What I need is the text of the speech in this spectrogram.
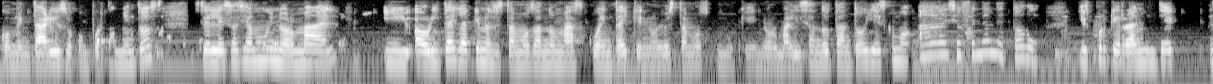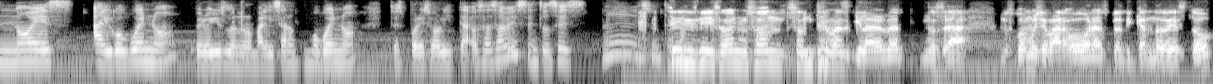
comentarios o comportamientos, se les hacía muy normal y ahorita ya que nos estamos dando más cuenta y que no lo estamos como que normalizando tanto, ya es como, ay, se ofenden de todo. Y es porque realmente no es algo bueno, pero ellos lo normalizaron como bueno, entonces por eso ahorita, o sea, ¿sabes? Entonces, eh, sí, sí, sí, son, son, son temas que la verdad, o sea, nos podemos llevar horas platicando de esto,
